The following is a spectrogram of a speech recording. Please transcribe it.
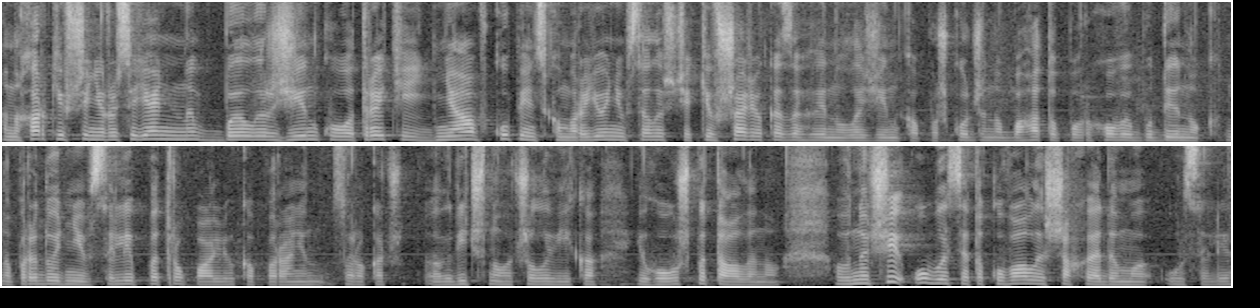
На Харківщині росіяни вбили жінку третій дня в Куп'янському районі в селищі Ківшарівка загинула жінка. Пошкоджено багатоповерховий будинок. Напередодні в селі Петропавлівка поранен 40-річного чоловіка. Його ушпиталено. Вночі область атакували шахедами у селі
